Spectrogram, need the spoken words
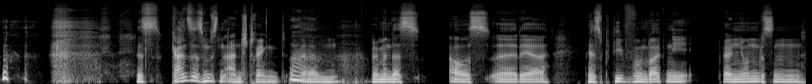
das Ganze ist ein bisschen anstrengend, ähm, wenn man das aus äh, der Perspektive von Leuten, die bei Union ein bisschen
